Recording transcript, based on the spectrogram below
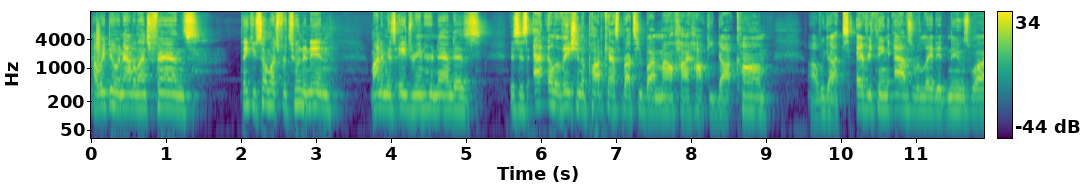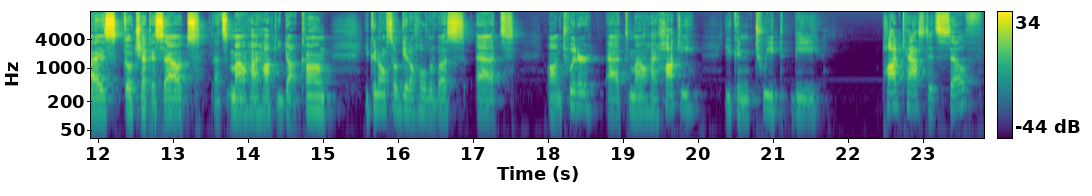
How we doing, Avalanche fans? Thank you so much for tuning in. My name is Adrian Hernandez. This is at Elevation, a podcast brought to you by MileHighHockey.com. Uh, we got everything Avs related news wise. Go check us out. That's MileHighHockey.com. You can also get a hold of us at on Twitter at MileHighHockey. You can tweet the podcast itself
